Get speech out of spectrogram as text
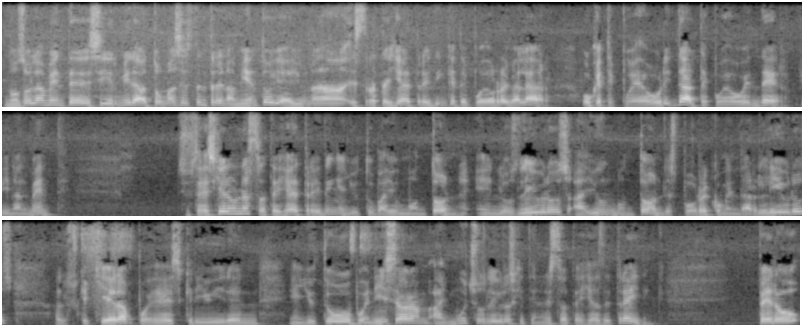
No solamente decir, mira, tomas este entrenamiento y hay una estrategia de trading que te puedo regalar o que te puedo brindar, te puedo vender finalmente. Si ustedes quieren una estrategia de trading en YouTube hay un montón, en los libros hay un montón, les puedo recomendar libros. A los que quieran, puede escribir en, en YouTube o en Instagram, hay muchos libros que tienen estrategias de trading. Pero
